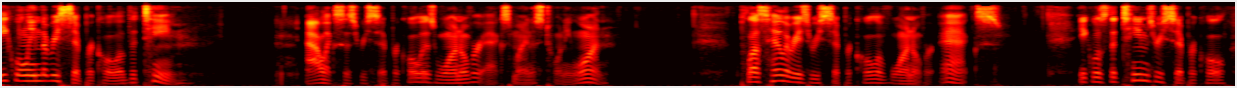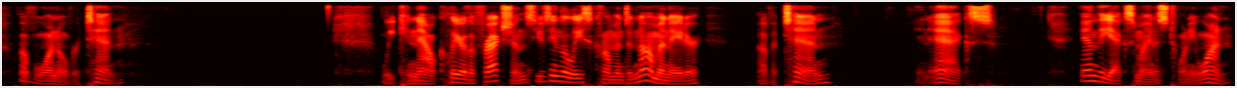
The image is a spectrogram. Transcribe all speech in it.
equaling the reciprocal of the team. Alex's reciprocal is 1 over x minus 21 plus Hillary's reciprocal of 1 over x equals the team's reciprocal of 1 over 10. We can now clear the fractions using the least common denominator of a 10 in x and the x minus 21.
